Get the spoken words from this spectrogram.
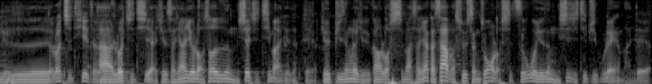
就是六 GT 真啊，个六 GT 个，就实际上就老早是五系几天嘛，就是，就变成了就是讲六系嘛。实际上搿只也勿算正宗个六系，只不过就是五系几天变过来个嘛。对个。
